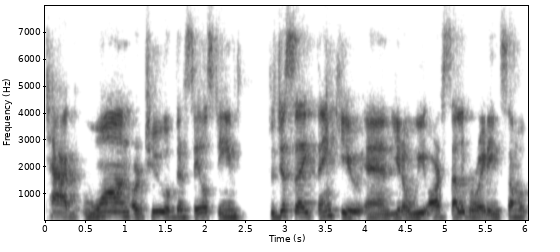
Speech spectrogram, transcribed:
tag one or two of their sales teams to just say thank you and you know we are celebrating some of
